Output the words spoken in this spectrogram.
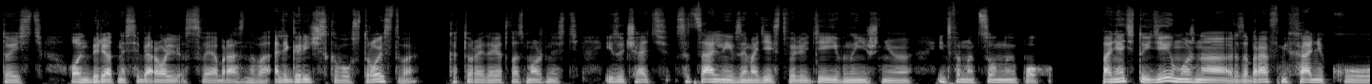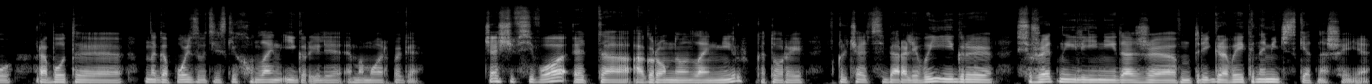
то есть он берет на себя роль своеобразного аллегорического устройства, которое дает возможность изучать социальные взаимодействия людей в нынешнюю информационную эпоху. Понять эту идею можно, разобрав механику работы многопользовательских онлайн-игр или MMORPG. Чаще всего это огромный онлайн-мир, который включает в себя ролевые игры, сюжетные линии, даже внутриигровые экономические отношения.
